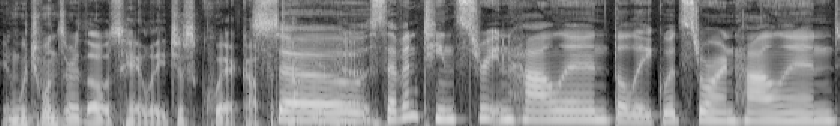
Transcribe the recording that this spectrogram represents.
And which ones are those, Haley? Just quick off the top of your head. So, 17th Street in Holland, the Lakewood store in Holland,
